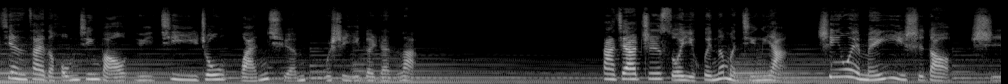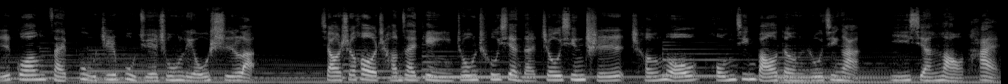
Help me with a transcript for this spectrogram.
现在的洪金宝与记忆中完全不是一个人了。大家之所以会那么惊讶，是因为没意识到时光在不知不觉中流失了。小时候常在电影中出现的周星驰、成龙、洪金宝等，如今啊已显老态，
